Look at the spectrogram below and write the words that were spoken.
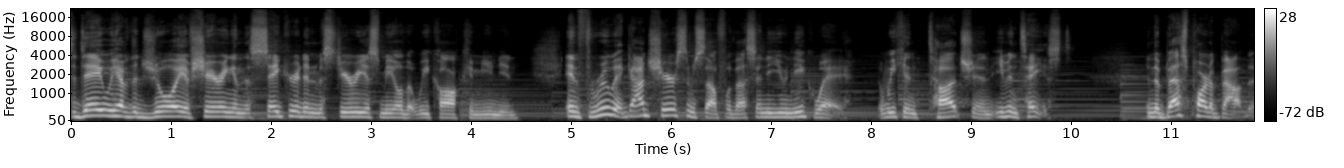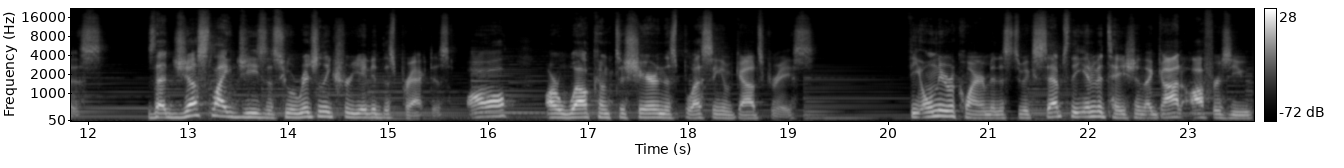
Today, we have the joy of sharing in the sacred and mysterious meal that we call communion. And through it, God shares himself with us in a unique way that we can touch and even taste. And the best part about this is that just like Jesus, who originally created this practice, all are welcome to share in this blessing of God's grace. The only requirement is to accept the invitation that God offers you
